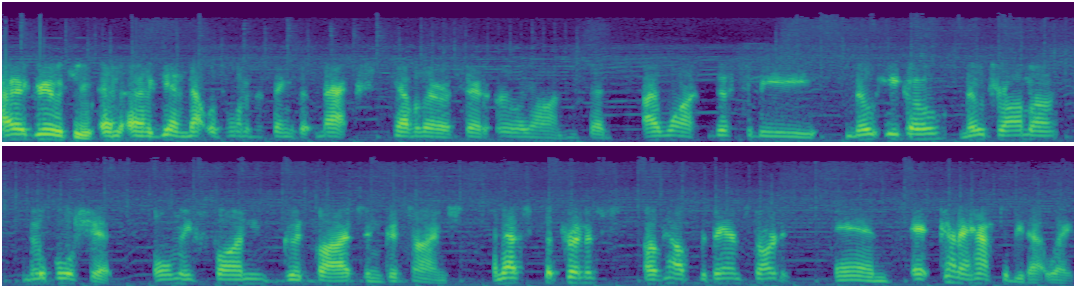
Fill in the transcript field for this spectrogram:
I agree with you. And, and again, that was one of the things that Max Cavalera said early on. He said, I want this to be no ego, no drama, no bullshit, only fun, good vibes, and good times. And that's the premise of how the band started. And it kind of has to be that way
